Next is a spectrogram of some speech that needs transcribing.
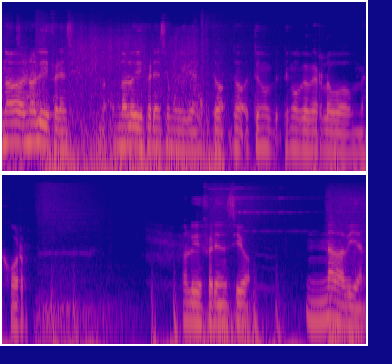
No, no lo diferencio. No, lo diferencio muy bien. Tengo- tengo que verlo mejor. No lo diferencio nada bien.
